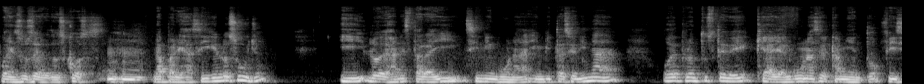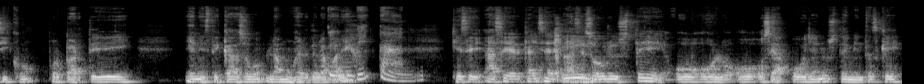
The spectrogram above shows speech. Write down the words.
Pueden suceder dos cosas. La pareja sigue en lo suyo y lo dejan estar ahí sin ninguna invitación ni nada. O de pronto usted ve que hay algún acercamiento físico por parte de, en este caso, la mujer de la Te pareja invitan. que se acerca y se hace sobre usted o, o lo- o- o se apoya en usted mientras que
